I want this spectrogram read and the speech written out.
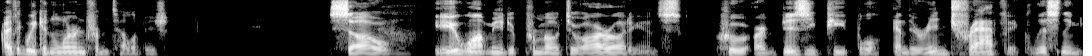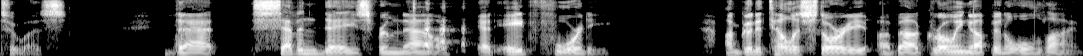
I think we can learn from television. So, you want me to promote to our audience who are busy people and they're in traffic listening to us that 7 days from now at 8:40 I'm going to tell a story about growing up in Old Lyme.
